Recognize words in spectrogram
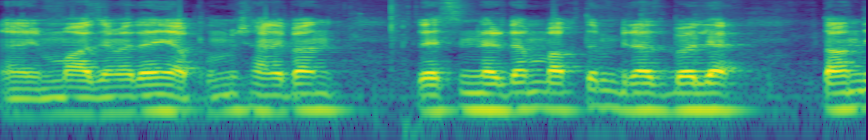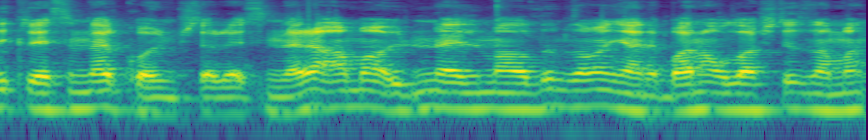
e, malzemeden yapılmış. Hani ben resimlerden baktım biraz böyle dandik resimler koymuşlar resimlere ama ürünü elime aldığım zaman yani bana ulaştığı zaman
